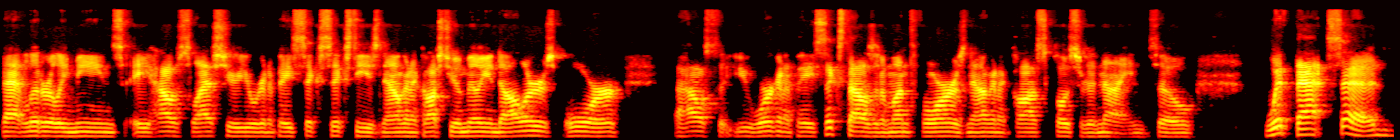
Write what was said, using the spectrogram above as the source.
that literally means a house last year you were going to pay 660 is now going to cost you a million dollars or a house that you were going to pay 6000 a month for is now going to cost closer to 9. So with that said,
